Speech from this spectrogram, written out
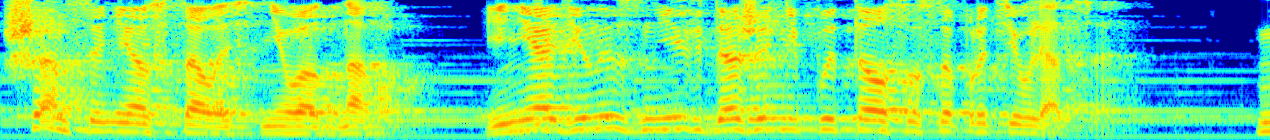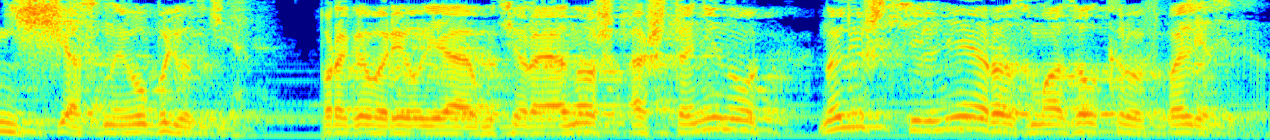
шанса не осталось ни у одного. И ни один из них даже не пытался сопротивляться. «Несчастные ублюдки!» – проговорил я, вытирая нож о штанину, но лишь сильнее размазал кровь по лезвию.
